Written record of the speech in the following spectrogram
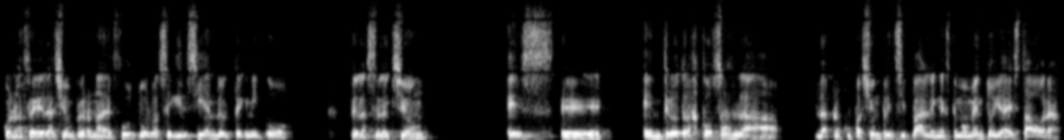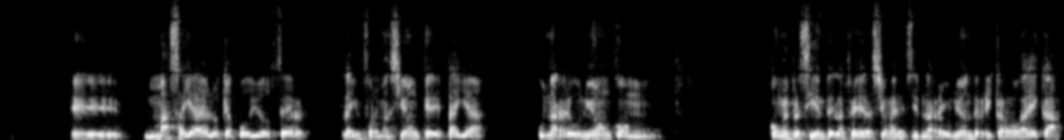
con la Federación Peruana de Fútbol? ¿Va a seguir siendo el técnico de la selección? Es, eh, entre otras cosas, la, la preocupación principal en este momento y a esta hora, eh, más allá de lo que ha podido ser la información que detalla una reunión con, con el presidente de la federación, es decir, una reunión de Ricardo Gareca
